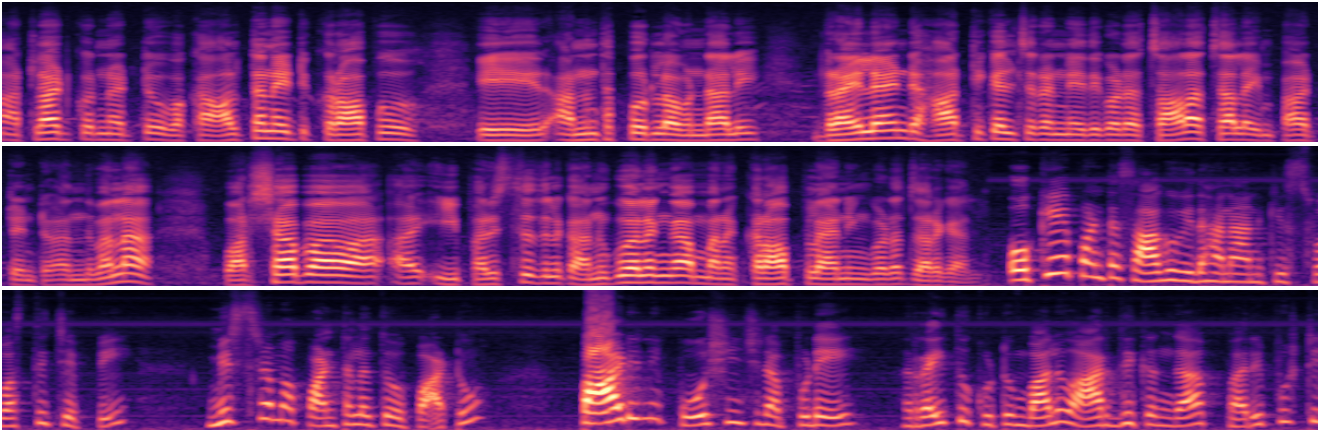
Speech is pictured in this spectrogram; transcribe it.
మాట్లాడుకున్నట్టు ఒక ఆల్టర్నేటివ్ క్రాప్ ఈ అనంతపూర్లో ఉండాలి. డ్రైల్యాండ్ హార్టికల్చర్ అనేది కూడా చాలా చాలా ఇంపార్టెంట్. అందువల్ల వర్షాభావ ఈ పరిస్థితులకు అనుకూలంగా మన క్రాప్ ప్లానింగ్ కూడా జరగాలి. ఒకే పంట సాగు విధానానికి స్వస్తి చెప్పి మిశ్రమ పంటలతో పాటు పాడిని పోషించినప్పుడే రైతు కుటుంబాలు ఆర్థికంగా పరిపుష్టి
